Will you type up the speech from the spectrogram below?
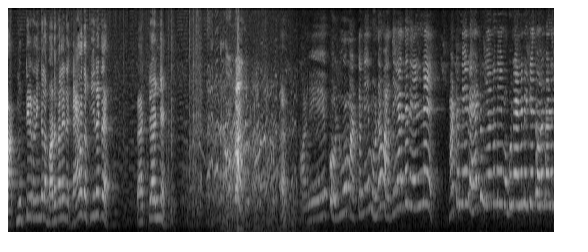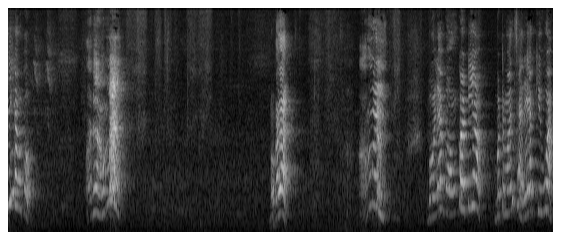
බත් මුට්ටියකට රිංගලා බඩ කලෙන කෑවද පීනට තච්චන්නේ අම්මා! අනේ කොළුව මට මේ මොන වදයක්ද දෙන්නේ? මට මේ රැට උයන්න මේ මුගුණ යන මේකේ තෝරගන්න දියන්කෝ අනේ අම්මා! මොකද අම්මා බොල බොන්කොටිය උඹට මං සැරයක් කිව්වා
